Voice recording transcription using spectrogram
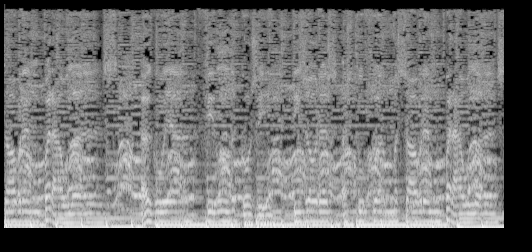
Sobren paraules, agulla, fil de cosi, tisores, estufa, me sobren paraules,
